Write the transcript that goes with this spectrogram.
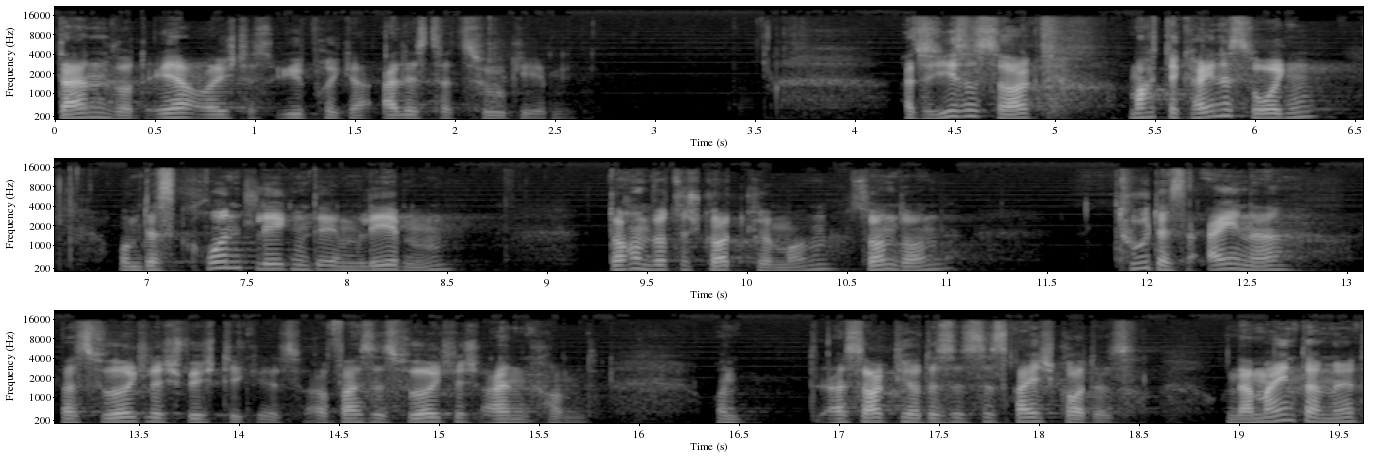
dann wird er euch das Übrige alles dazugeben. Also Jesus sagt, macht dir keine Sorgen um das Grundlegende im Leben, darum wird sich Gott kümmern, sondern tu das eine, was wirklich wichtig ist, auf was es wirklich ankommt. Und er sagt hier, das ist das Reich Gottes. Und er meint damit,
